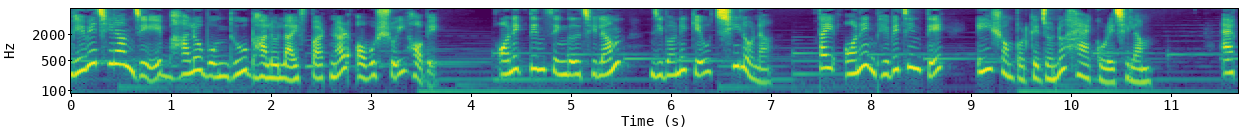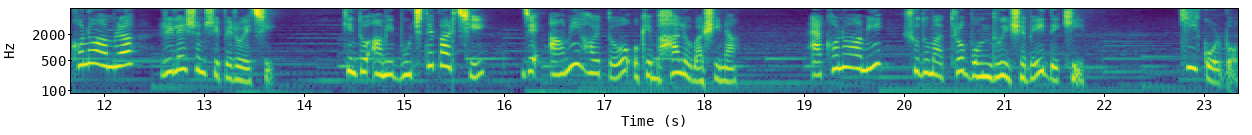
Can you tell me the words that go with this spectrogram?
ভেবেছিলাম যে ভালো বন্ধু, ভালো লাইফ পার্টনার অবশ্যই হবে। অনেকদিন সিঙ্গেল ছিলাম, জীবনে কেউ ছিল না, তাই অনেক ভেবেচিন্তে এই সম্পর্কের জন্য হ্যাঁ করেছিলাম। এখনও আমরা রিলেশনশিপে রয়েছি। কিন্তু আমি বুঝতে পারছি যে আমি হয়তো ওকে ভালোবাসি না। এখনও আমি শুধুমাত্র বন্ধু হিসেবেই দেখি। কি করব?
